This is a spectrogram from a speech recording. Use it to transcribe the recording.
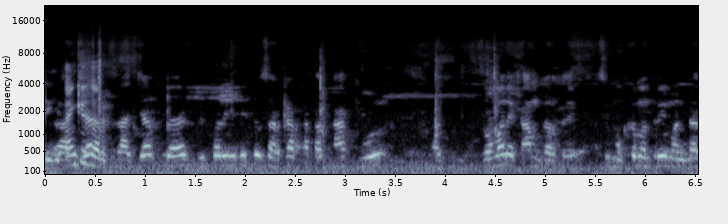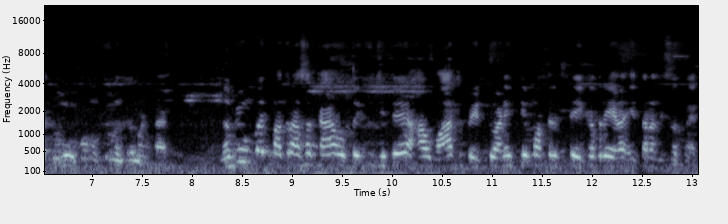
थँक्यू सर राज्यातलं ट्रिपल सरकार हातात हात घेऊन जोमाने काम करतंय असे मुख्यमंत्री म्हणतात दोन्ही उपमुख्यमंत्री म्हणतात. नवी मुंबईत मात्र असं काय होतं की जिथे हा वाद पेटतो आणि ते मात्र तिथे एकत्र येताना दिसत नाहीत.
